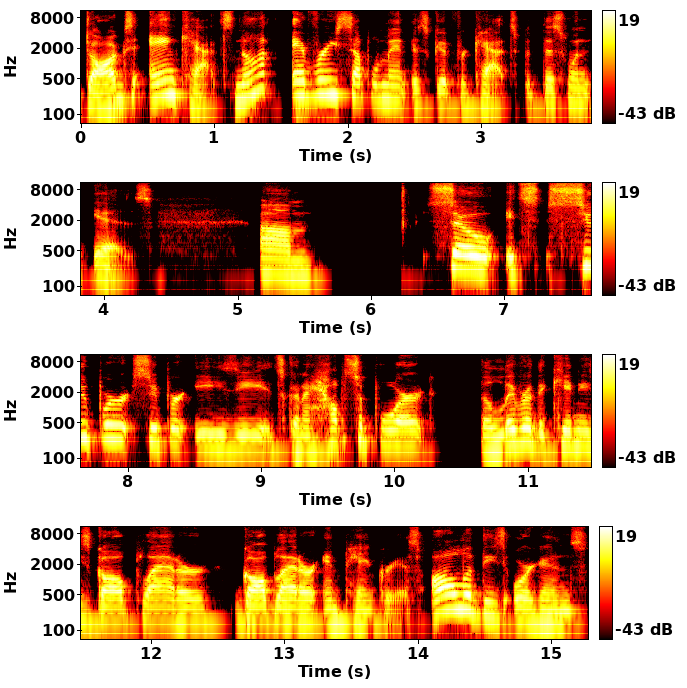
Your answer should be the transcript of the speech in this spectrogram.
dogs and cats. Not every supplement is good for cats, but this one is. Um, so it's super, super easy. It's going to help support the liver, the kidneys, gallbladder, gallbladder, and pancreas. All of these organs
